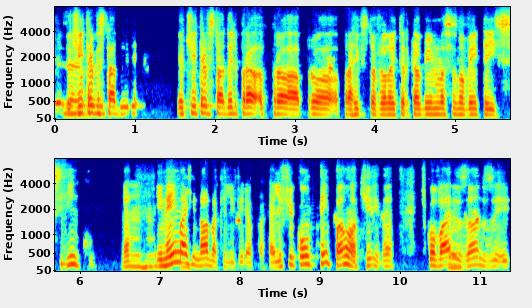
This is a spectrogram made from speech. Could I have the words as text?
eu, é, tinha entrevistado ele, eu tinha entrevistado ele para a revista Violão Intercâmbio em 1995, né? Uhum. E nem imaginava que ele viria para cá. Ele ficou um tempão aqui, né? Ficou vários uhum. anos, e,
